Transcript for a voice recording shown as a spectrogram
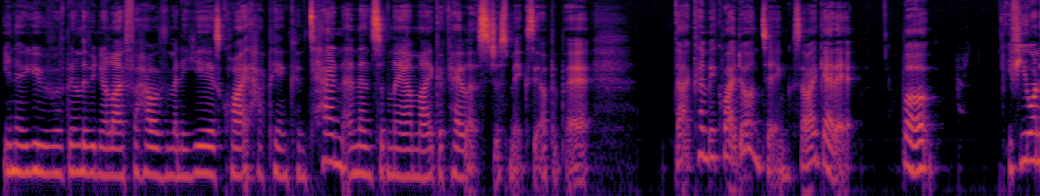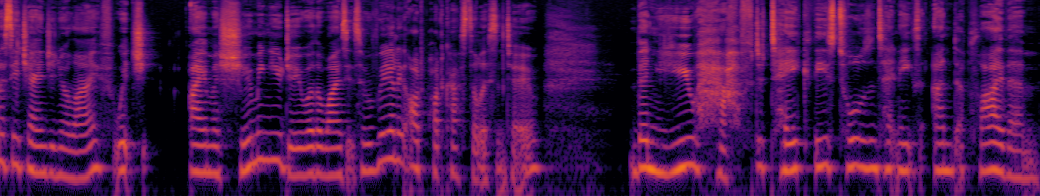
you know, you have been living your life for however many years, quite happy and content. And then suddenly I'm like, okay, let's just mix it up a bit. That can be quite daunting. So I get it. But if you want to see change in your life, which I am assuming you do, otherwise, it's a really odd podcast to listen to then you have to take these tools and techniques and apply them.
